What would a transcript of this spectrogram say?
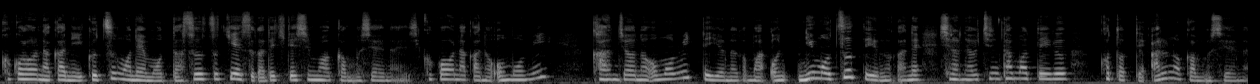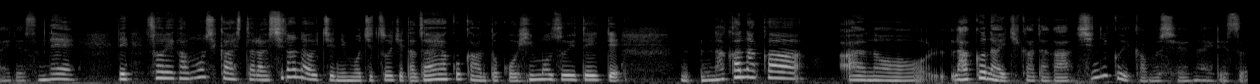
心の中にいくつもね持ったスーツケースができてしまうかもしれないし心の中の重み感情の重みっていうのが、まあ、荷物っていうのがね知らないうちに溜まっていることってあるのかもしれないですね。でそれがもしかしたら知らないうちに持ち続けた罪悪感とこう紐づいていてなかなかあの楽な生き方がしにくいかもしれないです。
